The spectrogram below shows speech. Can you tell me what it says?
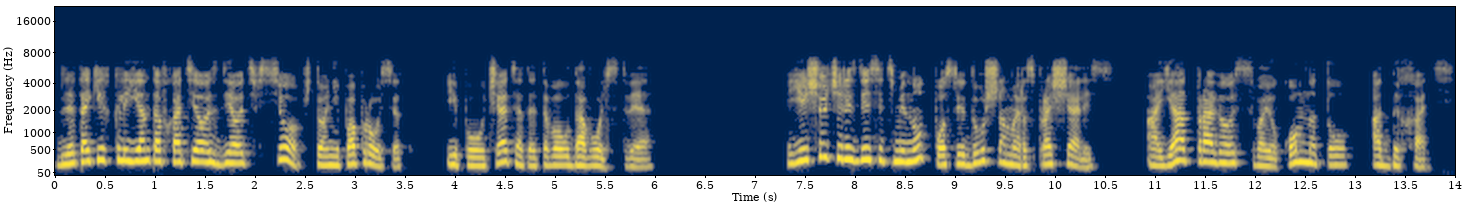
Для таких клиентов хотелось сделать все, что они попросят, и получать от этого удовольствие. Еще через десять минут после душа мы распрощались, а я отправилась в свою комнату отдыхать.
